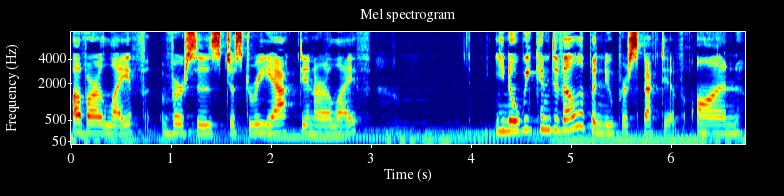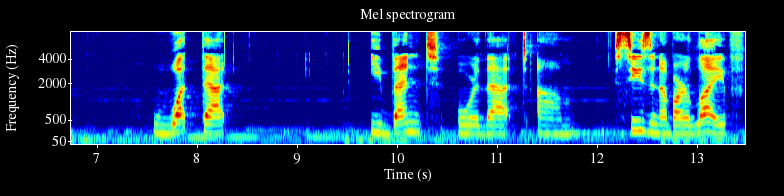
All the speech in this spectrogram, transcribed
of our life versus just react in our life, you know, we can develop a new perspective on what that event or that um, season of our life,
